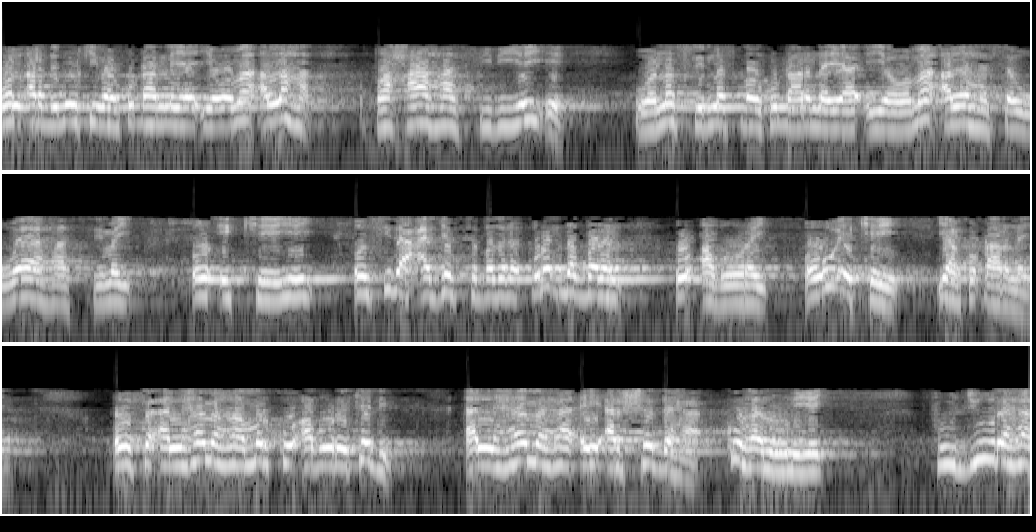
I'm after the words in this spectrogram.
waalardi dhulkii baan ku dhaaranaya iyo wamaa allaha daxaaha fidiyey e wa nafsi naf baan ku dhaaranayaa iyo wamaa allaha sawaaha simay oo ekeeyey oo sidaa cajabta badanee quruxda badan u abuuray oo u ekeeyey yaan ku dhaaranaya oo fa alhamaha markuu abuuray kadib alhamaha ay arshadaha ku hanuuniyey. Fujuuraha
